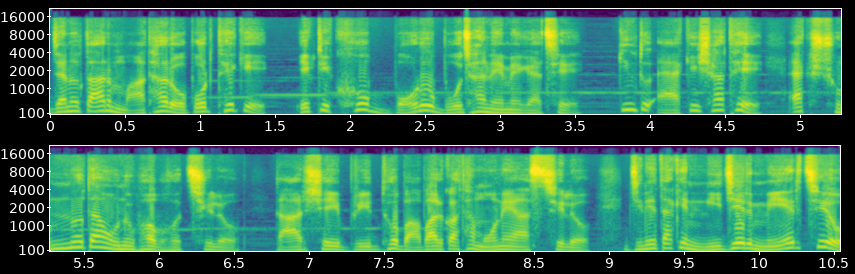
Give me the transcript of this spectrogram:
যেন তার মাথার ওপর থেকে একটি খুব বড় বোঝা নেমে গেছে। কিন্তু একই সাথে এক শূন্যতা অনুভব হচ্ছিল। তার সেই বৃদ্ধ বাবার কথা মনে আসছিল, যিনি তাকে নিজের মেয়ের চেয়েও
